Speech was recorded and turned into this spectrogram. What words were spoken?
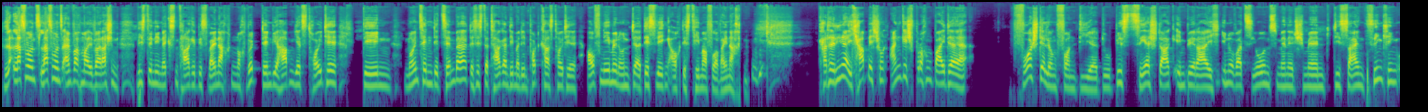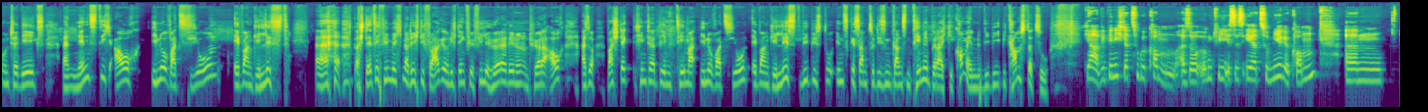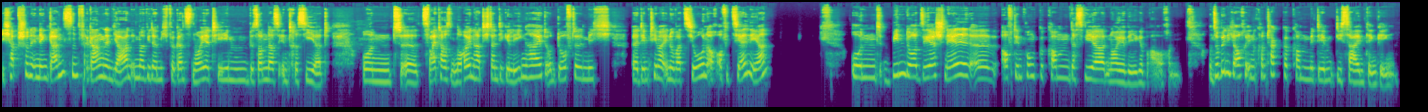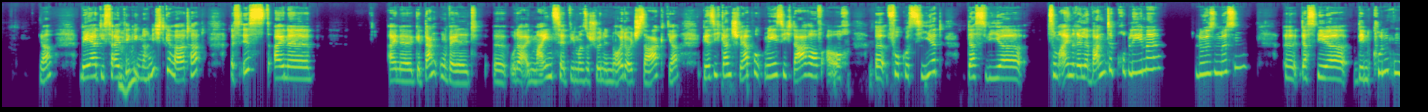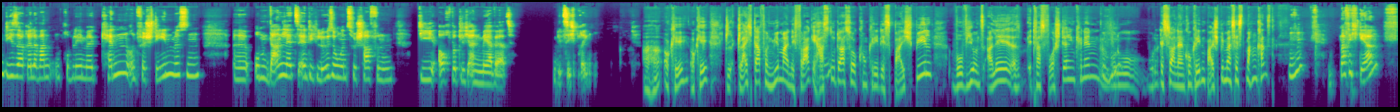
lassen wir uns, lassen wir uns einfach mal überraschen, wie es denn die nächsten Tage bis Weihnachten noch wird, denn wir haben jetzt heute den 19. Dezember. Das ist der Tag, an dem wir den Podcast heute aufnehmen und äh, deswegen auch das Thema vor Weihnachten. Mhm. Katharina, ich habe es schon angesprochen bei der Vorstellung von dir. Du bist sehr stark im Bereich Innovationsmanagement, Design Thinking unterwegs, äh, nennst dich auch Innovation Evangelist. Äh, da stellt sich für mich natürlich die Frage und ich denke für viele Hörerinnen und Hörer auch. Also was steckt hinter dem Thema Innovation Evangelist? Wie bist du insgesamt zu diesem ganzen Themenbereich gekommen? Wie, wie, wie kam es dazu? Ja, wie bin ich dazu gekommen? Also irgendwie ist es eher zu mir gekommen. Ähm ich habe schon in den ganzen vergangenen Jahren immer wieder mich für ganz neue Themen besonders interessiert. Und äh, 2009 hatte ich dann die Gelegenheit und durfte mich äh, dem Thema Innovation auch offiziell nähern und bin dort sehr schnell äh, auf den Punkt gekommen, dass wir neue Wege brauchen. Und so bin ich auch in Kontakt gekommen mit dem Design Thinking. Ja, wer Design mhm. Thinking noch nicht gehört hat, es ist eine eine Gedankenwelt äh, oder ein Mindset, wie man so schön in Neudeutsch sagt, ja, der sich ganz schwerpunktmäßig darauf auch äh, fokussiert, dass wir zum einen relevante Probleme lösen müssen, äh, dass wir den Kunden dieser relevanten Probleme kennen und verstehen müssen, äh, um dann letztendlich Lösungen zu schaffen, die auch wirklich einen Mehrwert mit sich bringen. Aha, okay, okay. Gleich da von mir mal eine Frage. Hast mhm. du da so ein konkretes Beispiel, wo wir uns alle äh, etwas vorstellen können, mhm. wo, du, wo du das so an einem konkreten Beispiel mal festmachen kannst? Mhm. Mache ich gern.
